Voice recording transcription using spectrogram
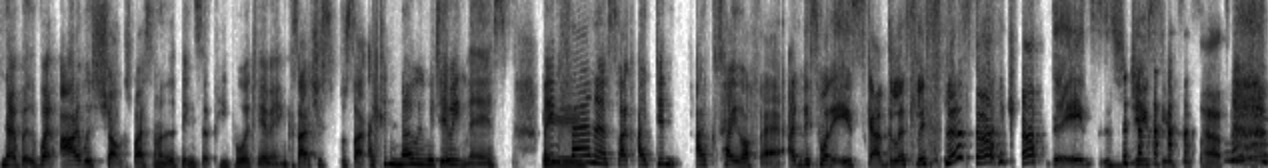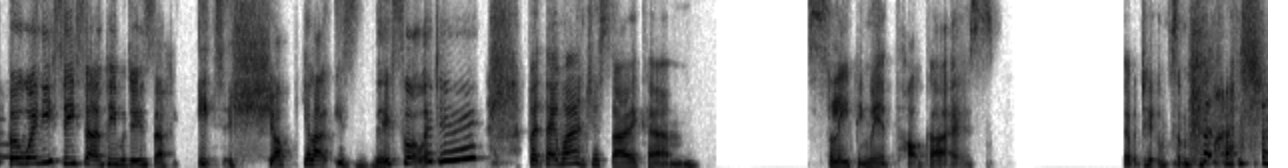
no, but when I was shocked by some of the things that people were doing, because I just was like, I didn't know we were doing this. But in Mhm. fairness, like I didn't, I tell you off air, and this one is scandalous, listeners. So I can't, it's as juicy as it sounds. But when you see certain people doing stuff, it's a shock. You're like, is this what we're doing? But they weren't just like um sleeping with hot guys. They were doing some bad shit.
